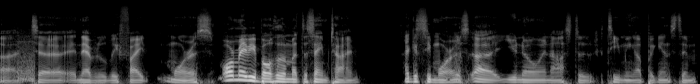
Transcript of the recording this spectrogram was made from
uh, to inevitably fight Morris, or maybe both of them at the same time. I could see Morris, uh, Yuno, and Asta teaming up against him.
